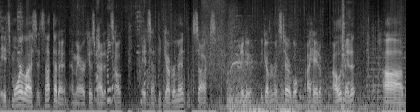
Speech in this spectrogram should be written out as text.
it's more or less, it's not that America's bad itself. It's that the government sucks. They do. The government's terrible. I hate them. I'll admit it. Um,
